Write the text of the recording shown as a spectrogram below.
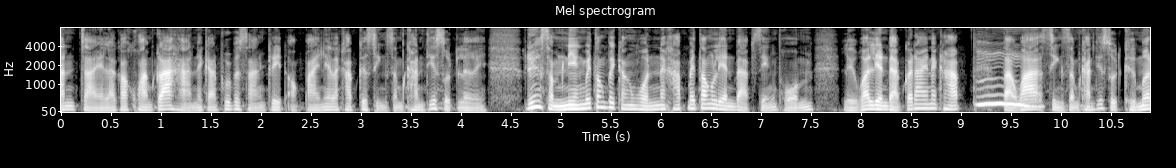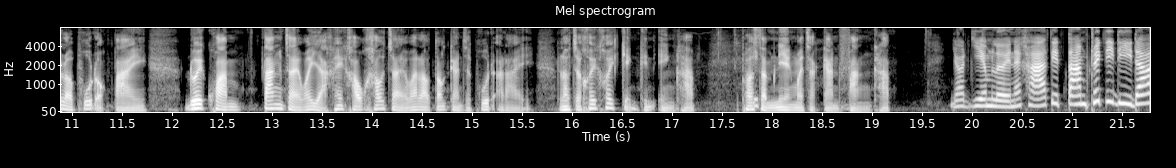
มั่นใจ แล้วก็ความกล้าหาญในการพูดภาษาอังกฤษออกไปเนี่ยแหละครับคือสิ่งสำคัญที่สุดเลย เรื่องสำเนียงไม่ต้องไปกังวลนะครับ ไม่ต้องเรียนแบบเสียงผม หรือว่าเรียนแบบก็ได้นะครับ แต่ว่าสิ่งสำคัญที่สุดคือเมื่อเราพูดออกไป ด้วยความตั้งใจว่าอยากให้เขาเข้าใจว่าเราต้องการจะพูดอะไร เราจะค่อยๆ เก่งขึ้นเองครับ เพราะสำเนียงมาจากการฟังครับ ยอดเยี่ยมเลยนะคะ ติดตามทริคดีๆได้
